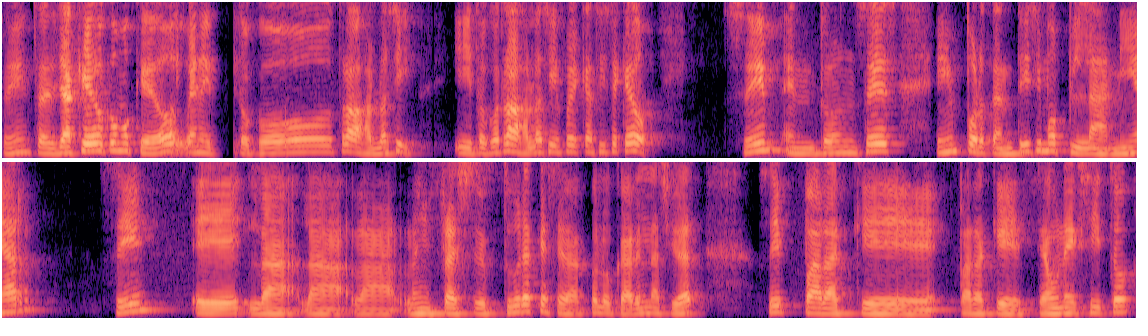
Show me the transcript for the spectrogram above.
¿sí? Entonces ya quedó como quedó y bueno, y tocó trabajarlo así. Y tocó trabajarlo así, fue que así se quedó. ¿sí? Entonces es importantísimo planear ¿sí? Eh, la, la, la, infraestructura que se va a colocar en la ciudad ¿sí? para, que, para que sea un éxito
